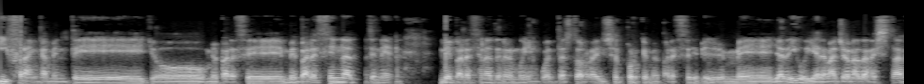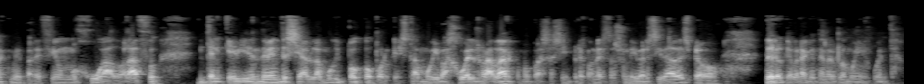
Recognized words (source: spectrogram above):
y francamente yo me parece me parecen a tener me parecen a tener muy en cuenta estos Racers porque me parece eh, me, ya digo y además Jonathan Stark me parece un jugadorazo del que evidentemente se habla muy poco porque está muy bajo el radar como pasa siempre con estas universidades pero pero que habrá que tenerlo muy en cuenta.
